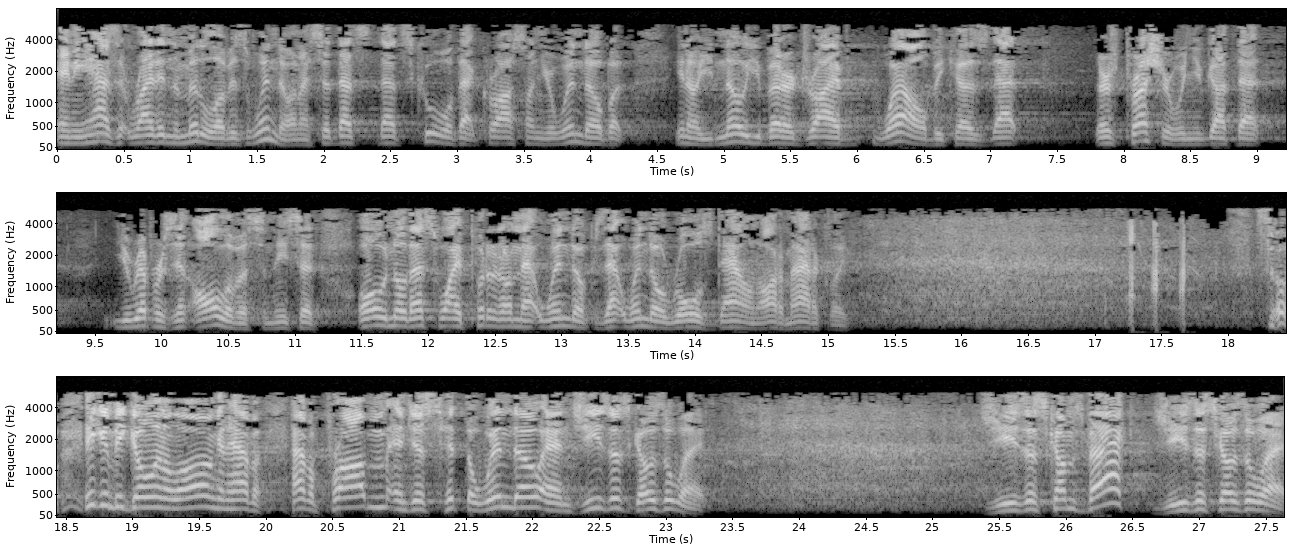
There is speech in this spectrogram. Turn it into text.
And he has it right in the middle of his window. And I said, that's, that's cool with that cross on your window, but you know, you know you better drive well because that, there's pressure when you've got that you represent all of us. And he said, Oh no, that's why I put it on that window because that window rolls down automatically. so he can be going along and have a, have a problem and just hit the window and Jesus goes away. Jesus comes back, Jesus goes away.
